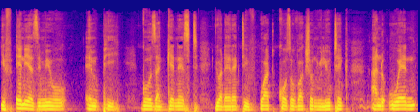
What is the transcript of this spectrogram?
if any Azimio MP goes against your directive, what course of action will you take? And when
